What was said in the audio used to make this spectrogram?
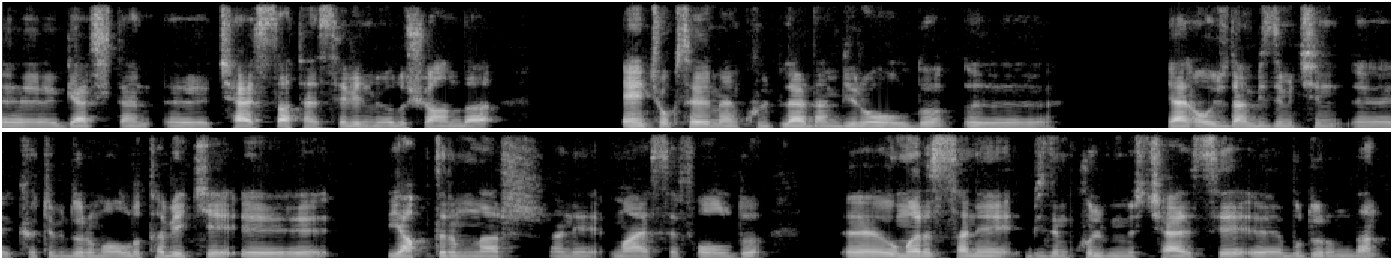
E, gerçekten e, Chelsea zaten sevilmiyordu. Şu anda en çok sevilmeyen kulüplerden biri oldu. E, yani o yüzden bizim için e, kötü bir durum oldu. Tabii ki e, yaptırımlar hani maalesef oldu. E, umarız hani bizim kulübümüz Chelsea bu durumdan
